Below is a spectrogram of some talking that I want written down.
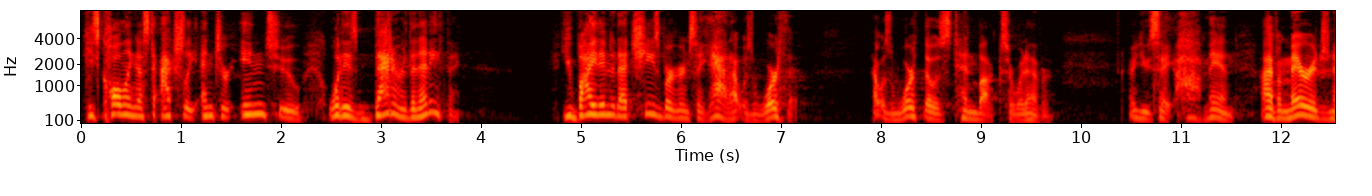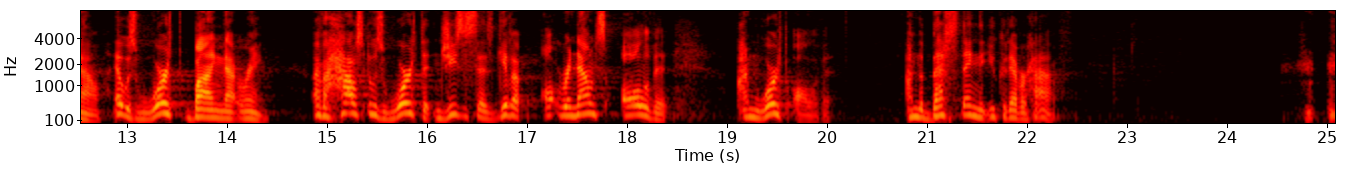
He's calling us to actually enter into what is better than anything. You bite into that cheeseburger and say, Yeah, that was worth it. That was worth those 10 bucks or whatever. Or you say, Ah, oh, man, I have a marriage now. It was worth buying that ring. I have a house. It was worth it. And Jesus says, Give up, all, renounce all of it. I'm worth all of it. I'm the best thing that you could ever have.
